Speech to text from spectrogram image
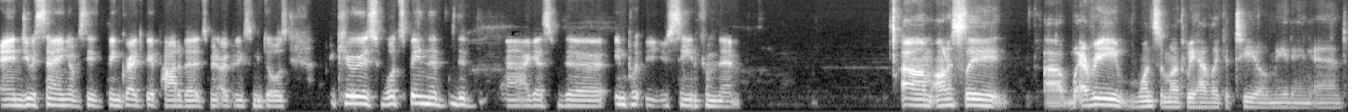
and you were saying obviously it's been great to be a part of it. It's been opening some doors. Curious, what's been the the uh, I guess the input that you've seen from them? um, honestly, uh, every once a month we have like a TO meeting and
